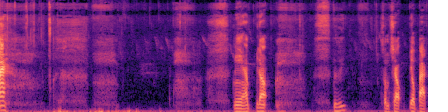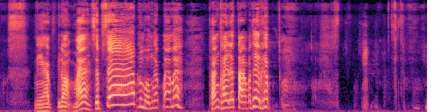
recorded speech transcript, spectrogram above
มานี่ครับพี่น้องสมเชาเปรียวปากนี่ครับพี่น้องมาแซ่บๆน้ำผมครับมามาทั้งไทยและต่างประเทศครับอืม เน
